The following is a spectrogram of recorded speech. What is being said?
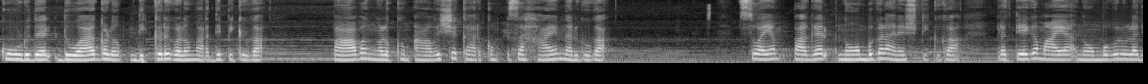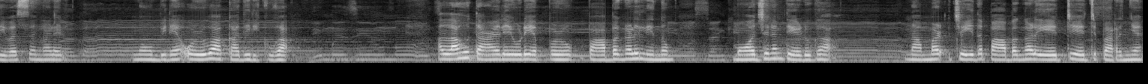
കൂടുതൽ ദുവാകളും ദിക്കറുകളും വർദ്ധിപ്പിക്കുക പാവങ്ങൾക്കും ആവശ്യക്കാർക്കും സഹായം നൽകുക. സ്വയം പകൽ നോമ്പുകൾ അനുഷ്ഠിക്കുക. പ്രത്യേകമായ നോമ്പുകളുള്ള ദിവസങ്ങളിൽ നോമ്പിനെ ഒഴിവാക്കാതിരിക്കുക. അള്ളാഹു താഴലയുടെ എപ്പോഴും പാപങ്ങളിൽ നിന്നും മോചനം തേടുക. നമ്മൾ ചെയ്ത പാപങ്ങൾ ഏറ്റേറ്റ് ഏറ്റ് പറഞ്ഞ്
